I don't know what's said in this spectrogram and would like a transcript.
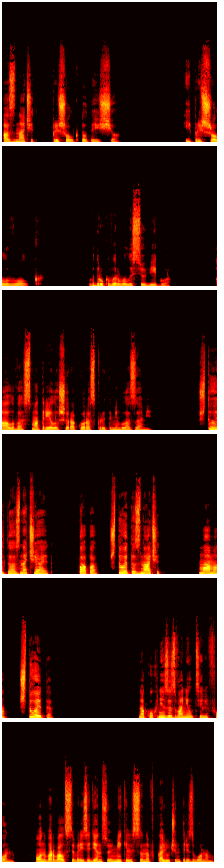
а значит, пришел кто-то еще. И пришел волк. Вдруг вырвалось у Виго. Алва смотрела широко раскрытыми глазами. «Что это означает? Папа, что это значит?» «Мама, что это?» На кухне зазвонил телефон. Он ворвался в резиденцию Микельсонов колючим трезвоном.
